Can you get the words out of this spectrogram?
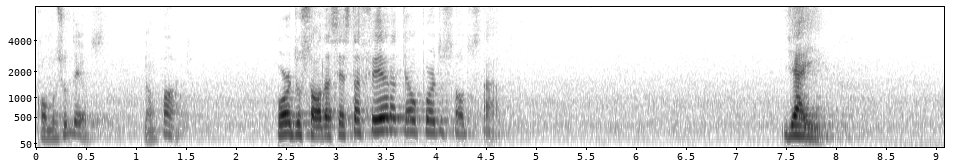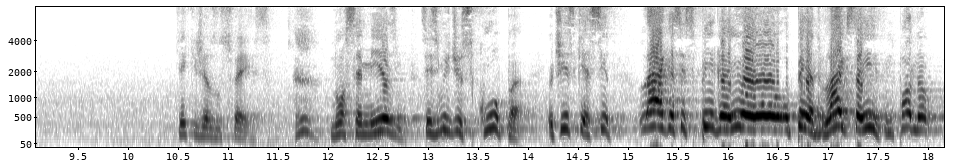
como os judeus. Não pode. Pôr do sol da sexta-feira até o pôr do sol do sábado. E aí? O que, que Jesus fez? Nossa, é mesmo? Vocês me desculpa, eu tinha esquecido. Larga essa espiga aí, ô, ô, Pedro, larga isso aí. Não pode não.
